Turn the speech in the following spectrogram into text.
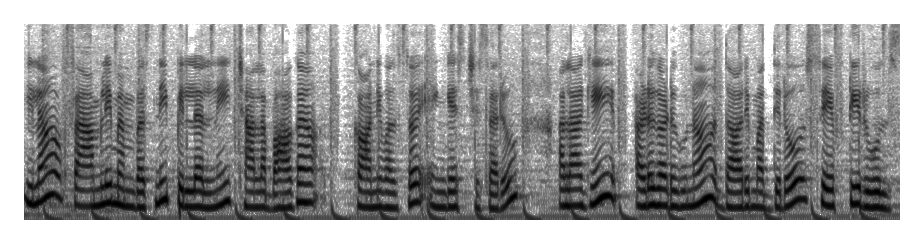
ఇలా ఫ్యామిలీ మెంబర్స్ని పిల్లల్ని చాలా బాగా కార్నివల్స్తో ఎంగేజ్ చేశారు. అలాగే అడుగడుగున దారి మధ్యలో సేఫ్టీ రూల్స్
